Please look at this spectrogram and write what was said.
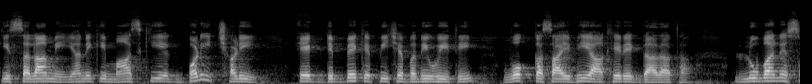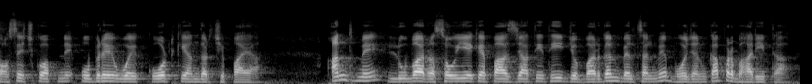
कि सलामी, यानी कि मांस की एक बड़ी छड़ी एक डिब्बे के पीछे बंधी हुई थी, वो कसाई भी आखिर एक दादा था। लूबा ने सॉसेज को अपने उभरे हुए कोट के अंदर छिपाया। अंत में लूबा रसोइये के पास जाती थी, जो बर्गन बेल्सन में भोजन का प्रभारी था।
